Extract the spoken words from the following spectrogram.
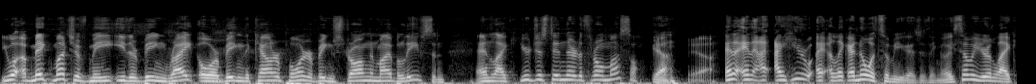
You uh, make much of me either being right or being the counterpoint or being strong in my beliefs, and and like you're just in there to throw muscle. Yeah, Yeah. And and I, I hear I, like I know what some of you guys are thinking. Like some of you are like,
